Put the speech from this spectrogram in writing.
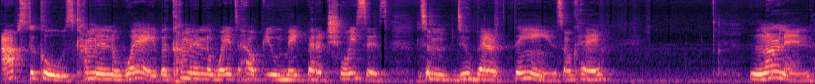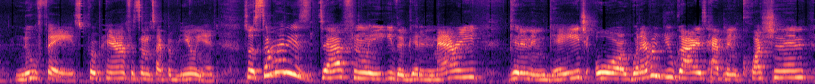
obstacles coming in the way, but coming in the way to help you make better choices, to do better things, okay? Learning, new phase, preparing for some type of union. So somebody is definitely either getting married, getting engaged or whatever you guys have been questioning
